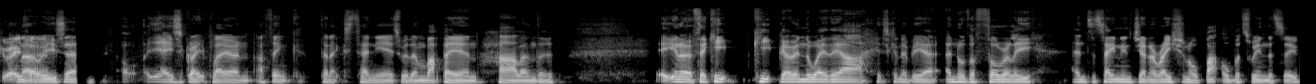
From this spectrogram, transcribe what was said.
Great. no, player. he's uh, oh, yeah, he's a great player, and I think the next ten years with Mbappe and Haaland, uh, you know, if they keep keep going the way they are, it's going to be a, another thoroughly entertaining generational battle between the two,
